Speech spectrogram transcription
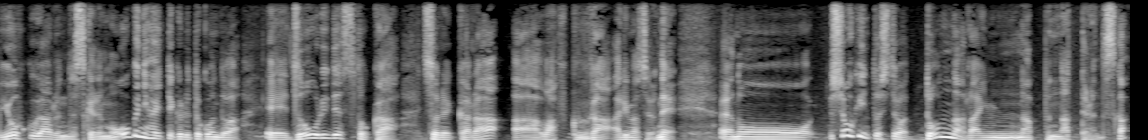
洋服があるんですけれども奥に入ってくると今度は、え、草履ですとかそれから和服がありますよね。あの商品としてはどんなラインナップになってるんですか？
